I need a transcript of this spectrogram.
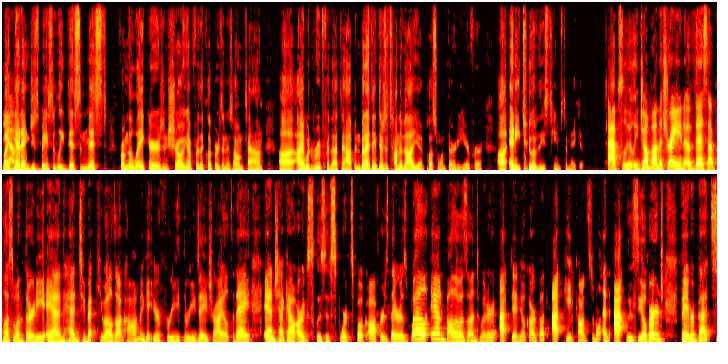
Like yeah. getting just basically dismissed from the Lakers and showing up for the Clippers in his hometown. Uh, I would root for that to happen. But I think there's a ton of value at plus 130 here for uh, any two of these teams to make it. Absolutely. Jump on the train of this at plus 130 and head to betql.com and get your free three day trial today. And check out our exclusive sportsbook offers there as well. And follow us on Twitter at Daniel Karpuk, at Kate Constable, and at Lucille Burge. Favorite bets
